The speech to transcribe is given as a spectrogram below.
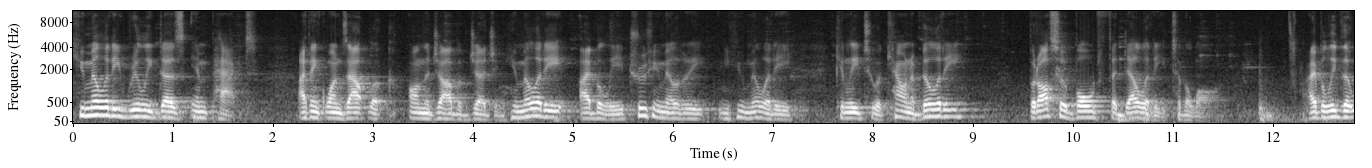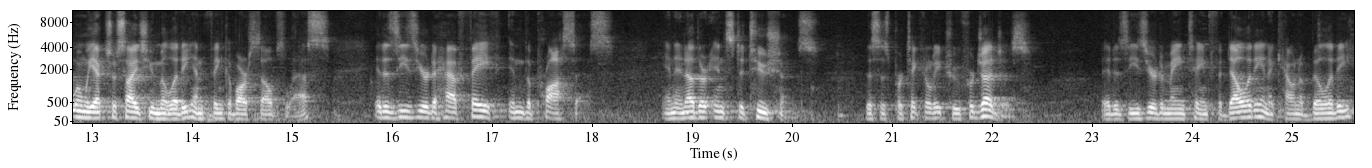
humility really does impact, I think, one's outlook on the job of judging. Humility, I believe, true humility, humility can lead to accountability, but also bold fidelity to the law. I believe that when we exercise humility and think of ourselves less, it is easier to have faith in the process and in other institutions. This is particularly true for judges. It is easier to maintain fidelity and accountability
